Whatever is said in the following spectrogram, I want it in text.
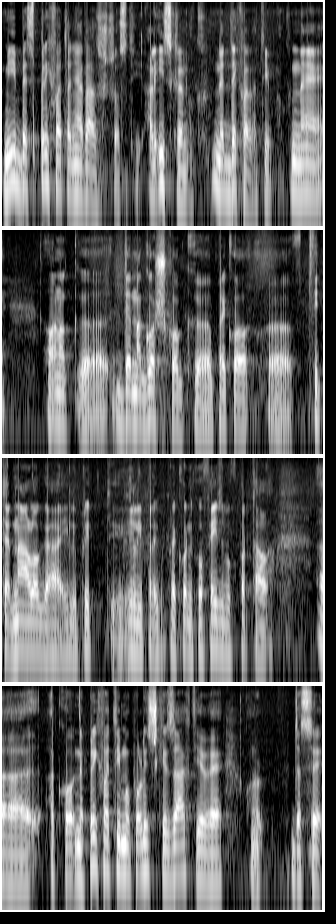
Mi bez prihvatanja različitosti, ali iskrenog, ne deklarativnog, ne onog e, demagoškog e, preko e, Twitter naloga ili, ili preko nekog Facebook portala. Ako ne prihvatimo političke zahtjeve ono, da se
